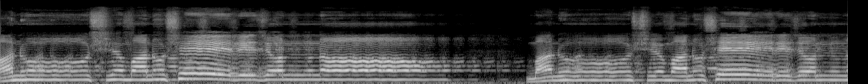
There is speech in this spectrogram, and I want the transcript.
মানুষ মানুষের জন্য মানুষ মানুষের জন্য।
